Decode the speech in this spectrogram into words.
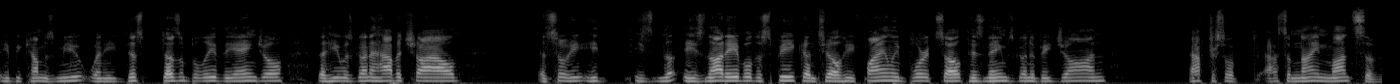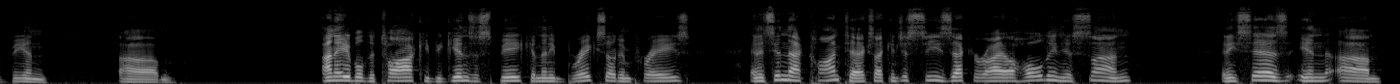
he becomes mute when he dis, doesn't believe the angel that he was going to have a child. And so he, he he's not, he's not able to speak until he finally blurts out his name's going to be John. After so uh, some nine months of being um, unable to talk, he begins to speak, and then he breaks out in praise. And it's in that context I can just see Zechariah holding his son, and he says in um,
